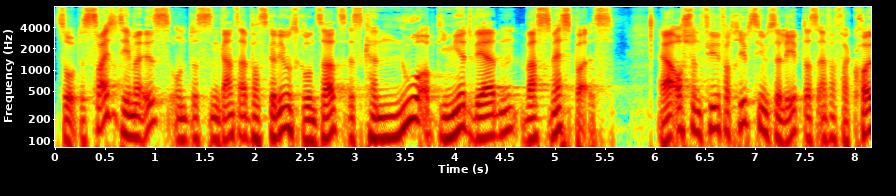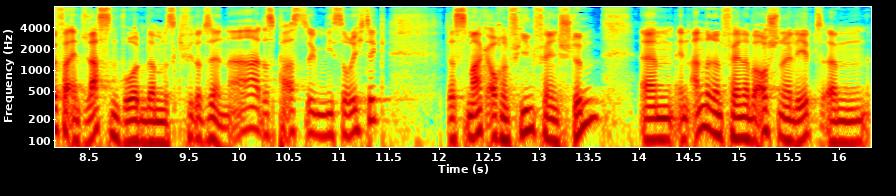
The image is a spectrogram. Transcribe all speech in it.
So, das zweite Thema ist, und das ist ein ganz einfacher Skalierungsgrundsatz, es kann nur optimiert werden, was messbar ist. Ja, auch schon in vielen Vertriebsteams erlebt, dass einfach Verkäufer entlassen wurden, wenn man das Gefühl hatte, na, das passt irgendwie nicht so richtig. Das mag auch in vielen Fällen stimmen. Ähm, in anderen Fällen aber auch schon erlebt, ähm,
